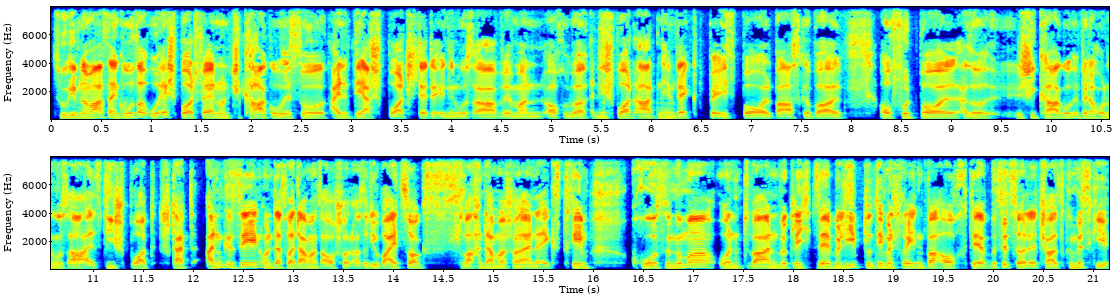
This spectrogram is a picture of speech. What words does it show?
zugegebenermaßen ein großer US-Sportfan und Chicago ist so eine der Sportstädte in den USA, wenn man auch über die Sportarten hinweg, Baseball, Basketball, auch Football, also Chicago wird auch in den USA als die Sportstadt angesehen und das war damals auch schon. Also die White Sox waren damals schon eine extrem große Nummer und waren wirklich sehr beliebt und dementsprechend war auch der Besitzer, der Charles Comiskey,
